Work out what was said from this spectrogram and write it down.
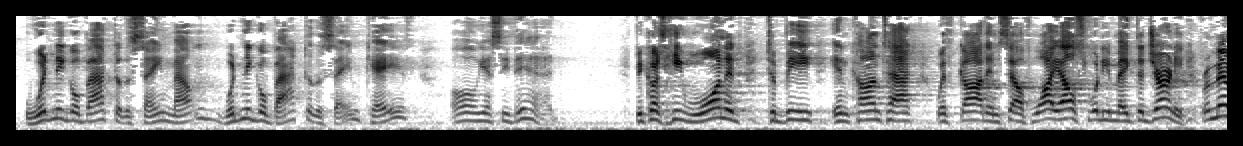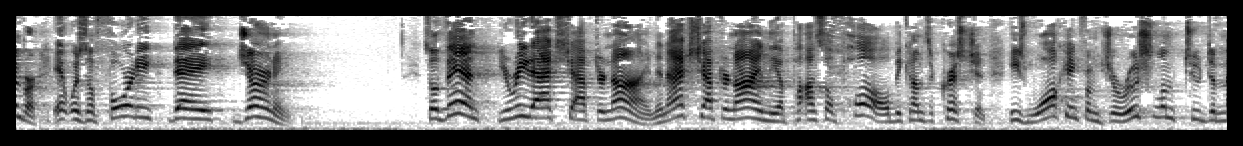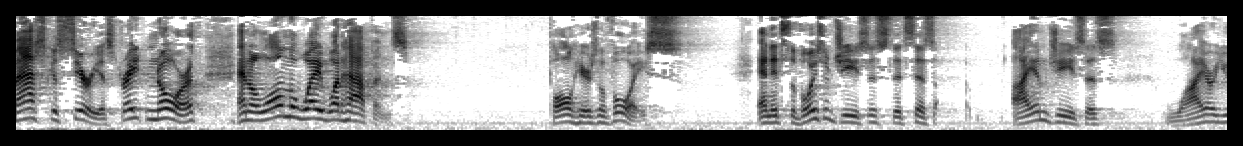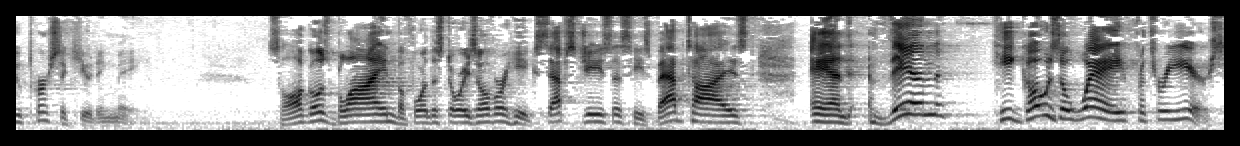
Wouldn't he go back to the same mountain? Wouldn't he go back to the same cave? Oh, yes, he did. Because he wanted to be in contact with God himself. Why else would he make the journey? Remember, it was a 40 day journey. So then you read Acts chapter 9. In Acts chapter 9, the apostle Paul becomes a Christian. He's walking from Jerusalem to Damascus, Syria, straight north, and along the way, what happens? Paul hears a voice. And it's the voice of Jesus that says, I am Jesus. Why are you persecuting me? Saul goes blind before the story's over. He accepts Jesus. He's baptized. And then he goes away for three years.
